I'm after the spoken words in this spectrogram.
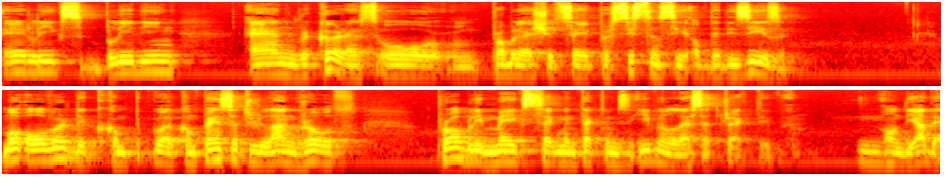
air leaks, bleeding, and recurrence, or um, probably I should say persistency of the disease. Moreover, the comp- well, compensatory lung growth probably makes segmentectomies even less attractive. Mm. On the other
